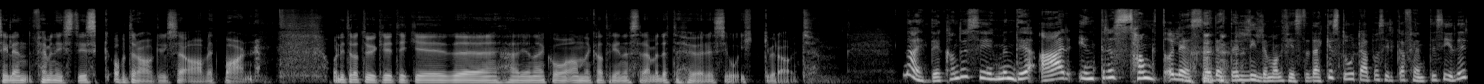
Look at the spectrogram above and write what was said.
til en feministisk oppdragelse av et barn. Og litteraturkritiker eh, her i NRK, Anne Katrine Straume, dette høres jo ikke bra ut? Nei, det kan du si. Men det er interessant å lese dette lille manifestet. Det er ikke stort, det er på ca. 50 sider.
